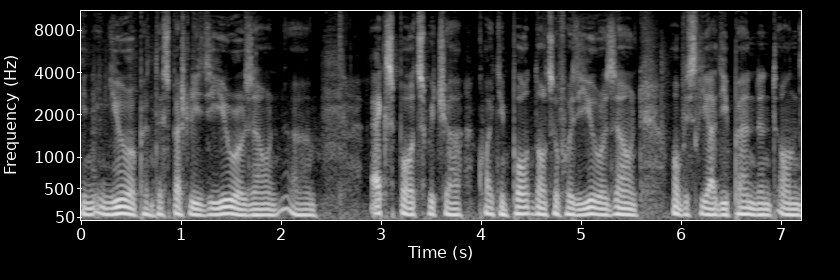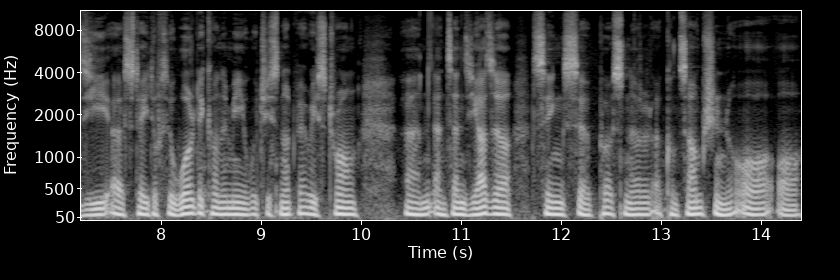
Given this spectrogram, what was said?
in, in, Europe and especially the Eurozone. Um, exports, which are quite important also for the Eurozone, obviously are dependent on the uh, state of the world economy, which is not very strong. Um, and then the other things, uh, personal uh, consumption or, or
